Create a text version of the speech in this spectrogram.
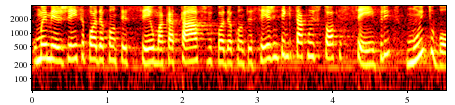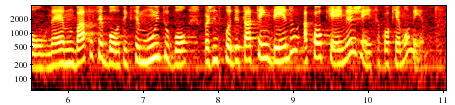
Uma emergência pode acontecer, uma catástrofe pode acontecer, a gente tem que estar com estoque sempre muito bom, né? Não basta ser bom, tem que ser muito bom para a gente poder estar atendendo a qualquer emergência, a qualquer momento.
